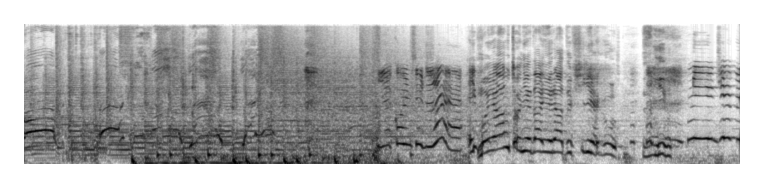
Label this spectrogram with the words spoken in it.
O! Jak on się drze! Ej, Moje auto nie daje rady w śniegu z nim. nie jedziemy,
